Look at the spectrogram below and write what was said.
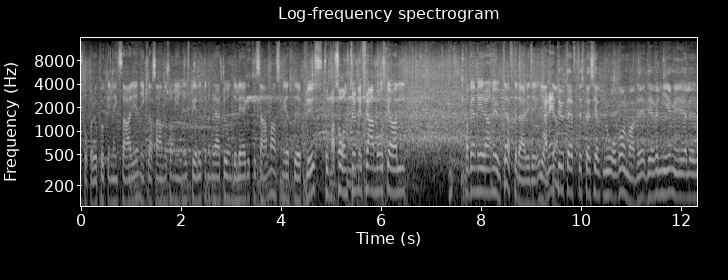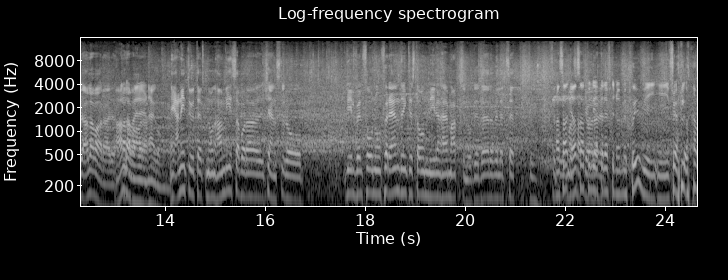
stoppar upp pucken längs sargen. Niklas Andersson inne i spelet i numerärt underläge tillsammans med eh, Plus. Thomas Holmström är framme och ska... Ja, vem är han ute efter där egentligen? Han är inte ute efter speciellt någon. Va? Det, det är väl Niemi eller Alavara. det den här gången. Nej, han är inte ute efter någon. Han visar bara känslor och vill väl få någon förändring till stånd i den här matchen. Och det där är väl ett sätt för Jag satt, jag att satt och letade det. efter nummer sju i, i Frölunda, men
